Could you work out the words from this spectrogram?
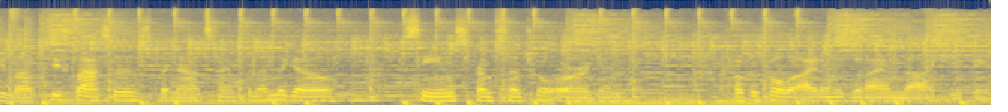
We loved these glasses, but now it's time for them to go. Scenes from Central Oregon. Coca-Cola items that I am not keeping.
